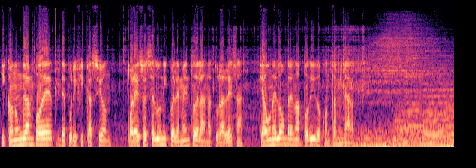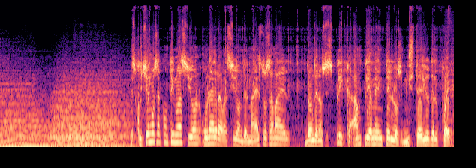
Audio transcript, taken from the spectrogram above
y con un gran poder de purificación. Por eso es el único elemento de la naturaleza que aún el hombre no ha podido contaminar. Escuchemos a continuación una grabación del maestro Samael donde nos explica ampliamente los misterios del fuego.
